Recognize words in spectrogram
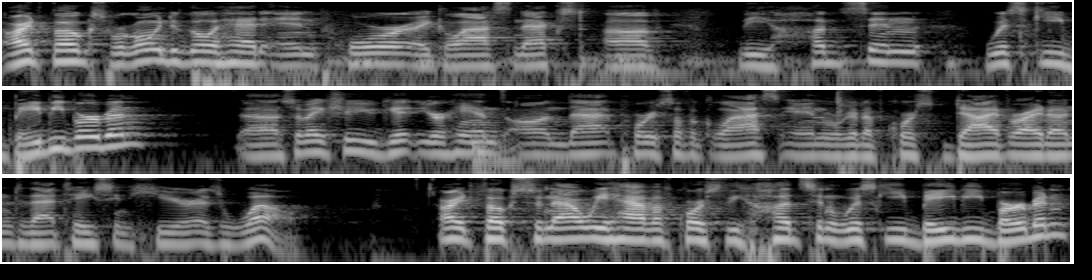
All right, folks, we're going to go ahead and pour a glass next of the Hudson Whiskey Baby Bourbon. Uh, so make sure you get your hands on that. Pour yourself a glass, and we're going to, of course, dive right into that tasting here as well. All right, folks. So now we have, of course, the Hudson Whiskey Baby Bourbon,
